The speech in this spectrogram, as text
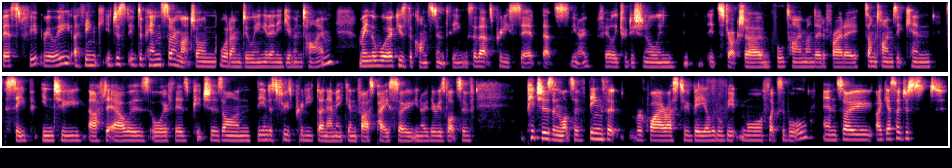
best fit really. I think it just it depends so much on what I'm doing at any given time. I mean, the work is the constant thing, so that's pretty set. That's, you know, fairly traditional in its structure and full time Monday to Friday. Sometimes it can seep into after hours or if there's pitches on. The industry is pretty dynamic and fast paced. So, you know, there is lots of pitches and lots of things that require us to be a little bit more flexible. And so I guess I just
